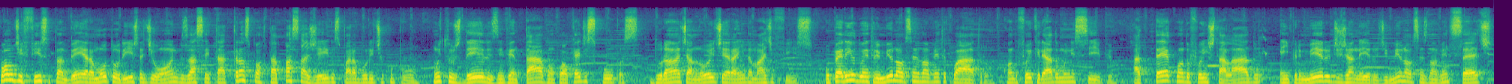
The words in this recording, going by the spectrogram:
Quão difícil também era motorista de ônibus aceitar transportar passageiros para Buriticupu. Muitos deles inventavam qualquer desculpas. Durante a noite era ainda mais difícil. O período entre 1994, quando foi criado o município, até quando foi instalado em 1 de janeiro de 1997,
